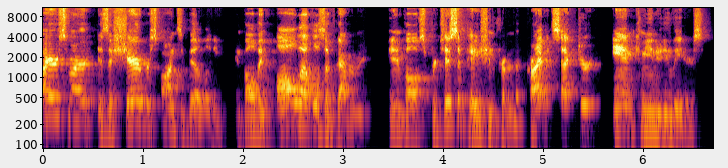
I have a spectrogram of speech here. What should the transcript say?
FireSmart is a shared responsibility involving all levels of government. It involves participation from the private sector and community leaders.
